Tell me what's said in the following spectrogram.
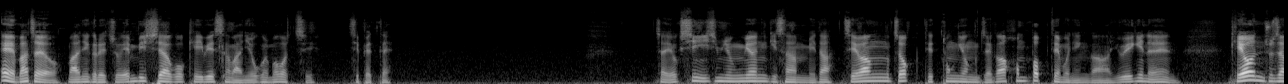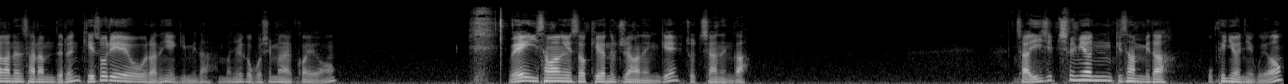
예, 네, 맞아요. 많이 그랬죠. MBC하고 KBS가 많이 욕을 먹었지. 집회 때. 자, 역시 26면 기사입니다. 제왕적 대통령제가 헌법 때문인가? 이 얘기는 개헌 주장하는 사람들은 개소리예요 라는 얘기입니다. 한번 읽어보시면 알 거예요. 왜 이 상황에서 개헌을 주장하는 게 좋지 않은가? 자, 27면 기사입니다. 오피니언이고요.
